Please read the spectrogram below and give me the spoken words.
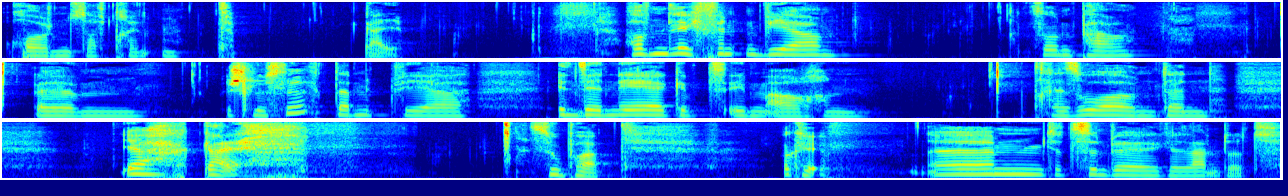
Orangensaft trinken. Geil. Hoffentlich finden wir so ein paar ähm, Schlüssel, damit wir in der Nähe gibt es eben auch ein Tresor und dann ja geil, super. Okay, ähm, jetzt sind wir gelandet.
